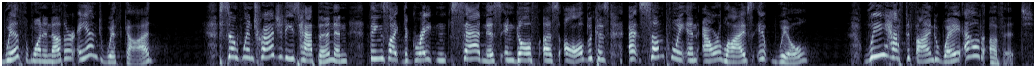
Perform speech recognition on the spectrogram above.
with one another and with God. So when tragedies happen and things like the great sadness engulf us all, because at some point in our lives it will, we have to find a way out of it.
